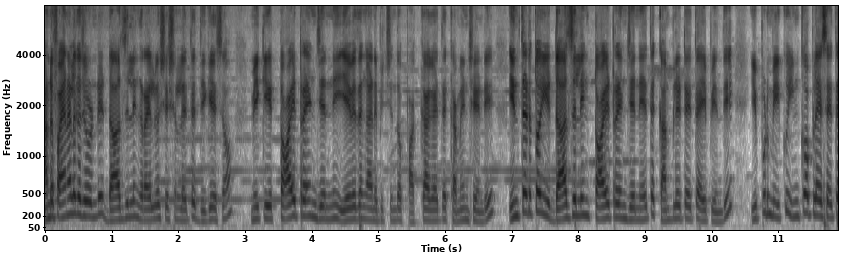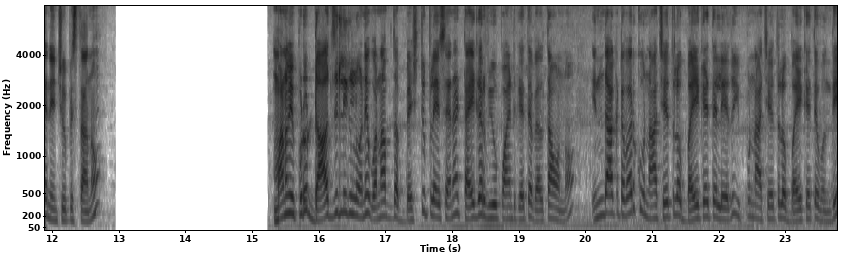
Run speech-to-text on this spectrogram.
అండ్ ఫైనల్గా చూడండి డార్జిలింగ్ రైల్వే స్టేషన్లో అయితే దిగేసాం మీకు ఈ టాయ్ ట్రైన్ జర్నీ ఏ విధంగా అనిపించిందో పక్కాగా అయితే కమెంట్ చేయండి. ఇంతటితో ఈ డార్జిలింగ్ టాయ్ ట్రైన్ జర్నీ అయితే కంప్లీట్ అయితే అయిపోయింది. ఇప్పుడు మీకు ఇంకో ప్లేస్ అయితే నేను చూపిస్తాను. మనం ఇప్పుడు డార్జిలింగ్లోనే one of the best place అయిన టైగర్ వ్యూ పాయింట్కి అయితే వెళ్తా ఉన్నాం. ఇందాకటి వరకు నా చేతిలో బైక్ అయితే లేదు ఇప్పుడు నా చేతిలో బైక్ అయితే ఉంది.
